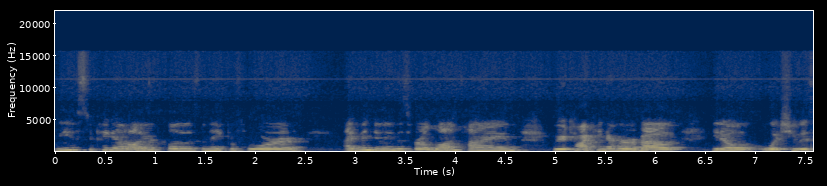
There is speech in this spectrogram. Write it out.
we used to pick out all your clothes the night before I've been doing this for a long time. We were talking to her about, you know, what she was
